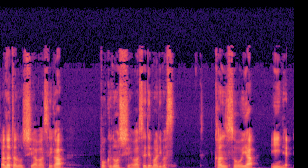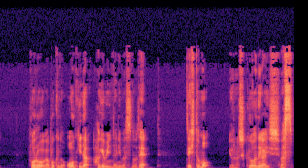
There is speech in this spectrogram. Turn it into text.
あなたの幸せが僕の幸せでもあります。感想やいいね、フォローが僕の大きな励みになりますので、ぜひともよろしくお願いします。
